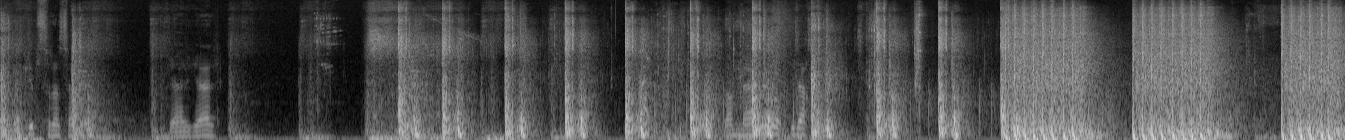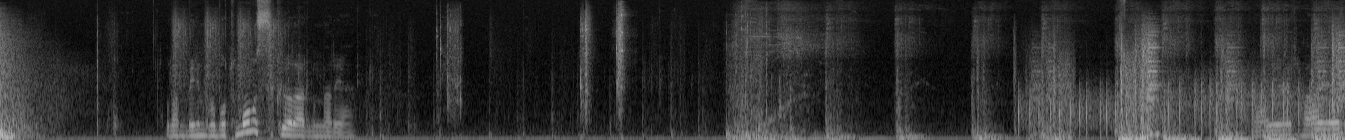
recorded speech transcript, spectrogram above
Gel bakayım sıra sende. Gel gel. Lan mermi yok bir dakika. Ulan benim robotuma mı sıkıyorlar bunlar ya? Hayır, hayır,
